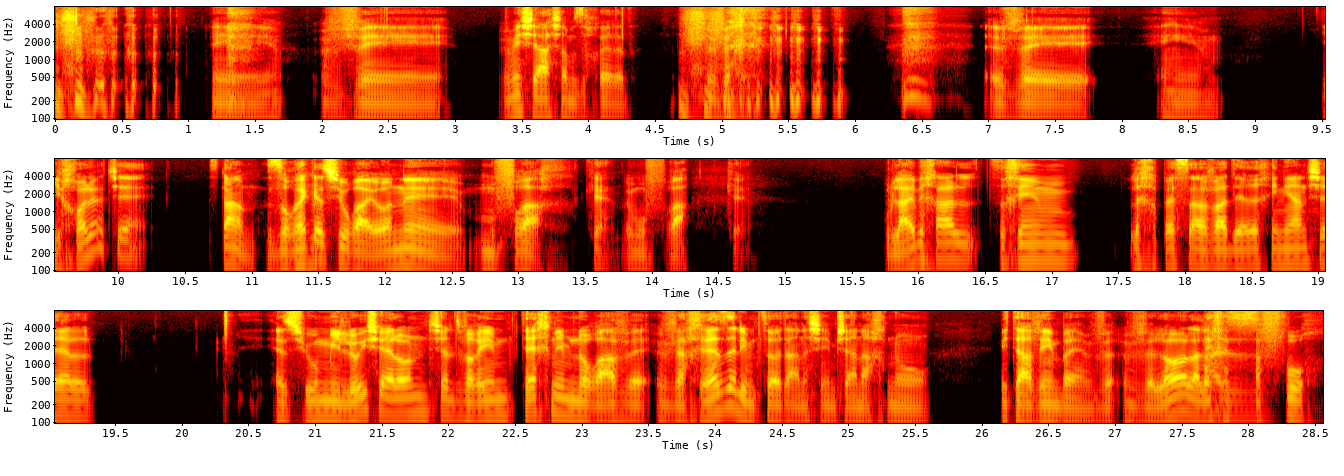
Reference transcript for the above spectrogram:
אה, ו... ומי שהיה שם זוכר את זה. ו... ו... אה, יכול להיות ש... סתם, זורק. איזשהו רעיון אה, מופרך כן. ומופרע. כן. אולי בכלל צריכים לחפש אהבה דרך עניין של איזשהו מילוי שאלון של דברים טכניים נורא ו- ואחרי זה למצוא את האנשים שאנחנו מתאהבים בהם ו- ולא ללכת אז- הפוך.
